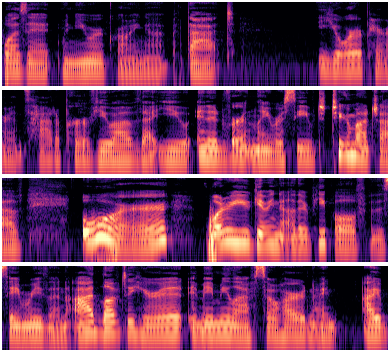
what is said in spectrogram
was it when you were growing up that your parents had a purview of that you inadvertently received too much of? Or what are you giving to other people for the same reason? I'd love to hear it. It made me laugh so hard and I I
